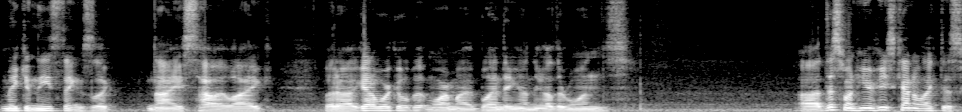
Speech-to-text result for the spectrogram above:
making these things look nice, how I like. But uh, I got to work a little bit more on my blending on the other ones. Uh, this one here, he's kind of like this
